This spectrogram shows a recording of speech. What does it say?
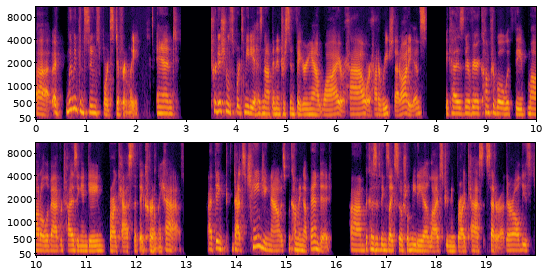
uh, uh women consume sports differently. And traditional sports media has not been interested in figuring out why or how or how to reach that audience because they're very comfortable with the model of advertising and game broadcast that they currently have. I think that's changing now, it's becoming upended um, because of things like social media, live streaming broadcasts, et cetera. There are all these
